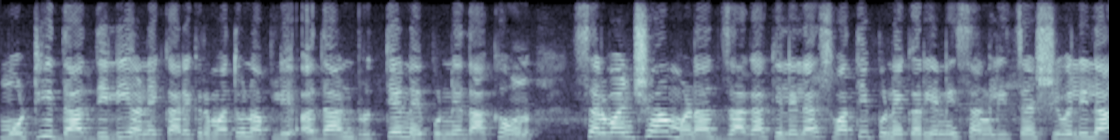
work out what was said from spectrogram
मोठी दाद दिली आणि कार्यक्रमातून आपली अदा नृत्य नैपुण्य दाखवून सर्वांच्या मनात जागा केलेल्या स्वाती पुणेकर यांनी सांगलीचा शिवलीला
